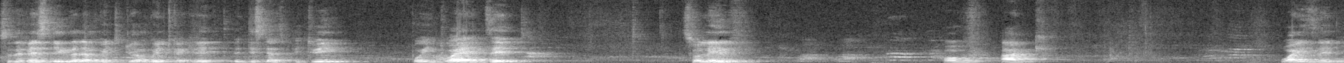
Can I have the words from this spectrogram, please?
So the first thing that I'm going to do, I'm going to calculate the distance between point Y and Z. So length of arc YZ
